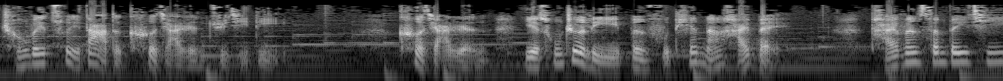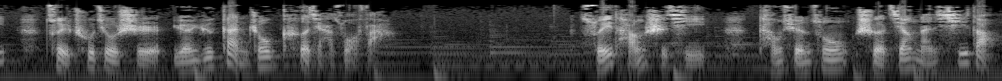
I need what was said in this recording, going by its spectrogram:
成为最大的客家人聚集地。客家人也从这里奔赴天南海北，台湾三杯鸡最初就是源于赣州客家做法。隋唐时期，唐玄宗设江南西道，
